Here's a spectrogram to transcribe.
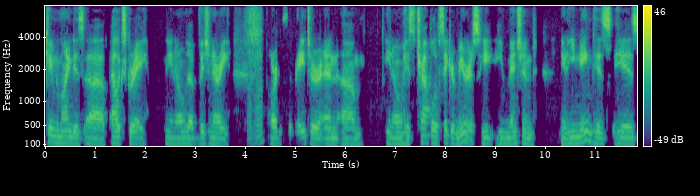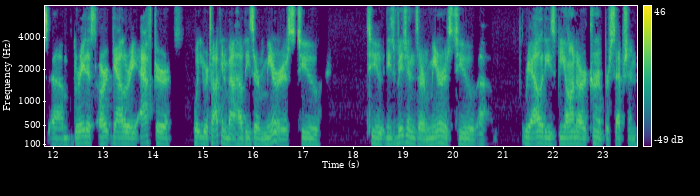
came to mind is uh, alex grey you know the visionary mm-hmm. artist the painter and um, you know his chapel of sacred mirrors he he mentioned you know he named his his um, greatest art gallery after what you were talking about how these are mirrors to to these visions are mirrors to uh, realities beyond our current perception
